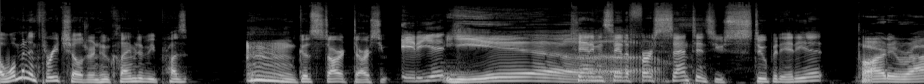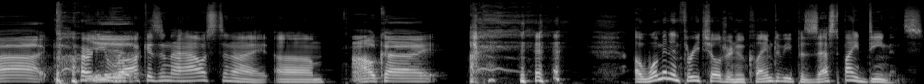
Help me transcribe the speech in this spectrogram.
A woman and three children who claim to be pres- good start, Darce, you idiot. Yeah. Can't even say the first sentence, you stupid idiot. Party rock. Party Yeah. Rock is in the house tonight. Um, Okay. a woman and three children who claim to be possessed by demons.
